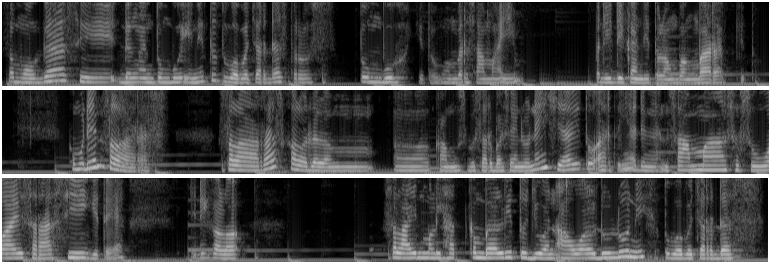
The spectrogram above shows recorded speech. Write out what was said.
semoga si dengan tumbuh ini tuh tua cerdas terus tumbuh gitu membersamai pendidikan di Tulang Bang Barat gitu. Kemudian selaras. Selaras kalau dalam uh, kamus besar bahasa Indonesia itu artinya dengan sama, sesuai, serasi gitu ya. Jadi kalau selain melihat kembali tujuan awal dulu nih tubuh cerdas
